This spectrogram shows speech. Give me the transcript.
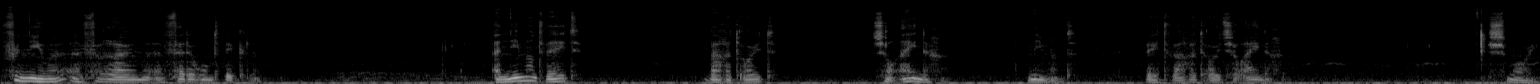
Vernieuwen en verruimen en verder ontwikkelen. En niemand weet waar het ooit zal eindigen. Niemand weet waar het ooit zal eindigen is mooi.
